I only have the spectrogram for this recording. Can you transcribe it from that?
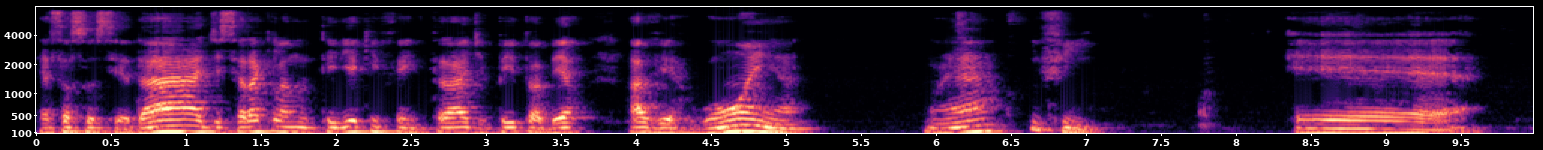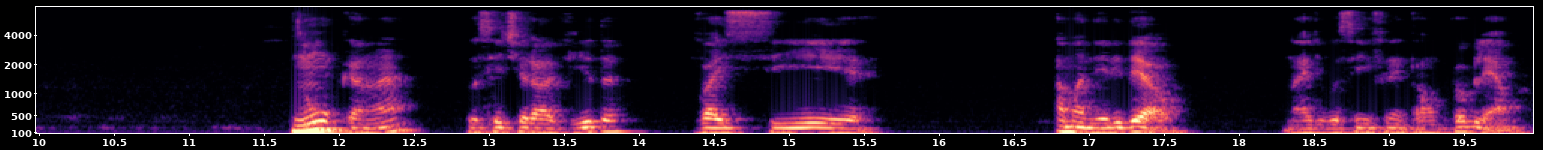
essa sociedade? Será que ela não teria que enfrentar de peito aberto a vergonha, não é? Enfim. É... Nunca, não é? Você tirar a vida vai ser a maneira ideal né, de você enfrentar um problema.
